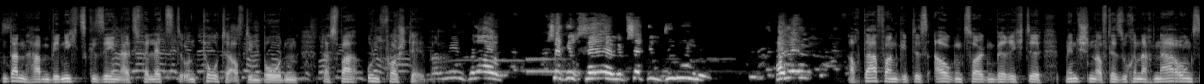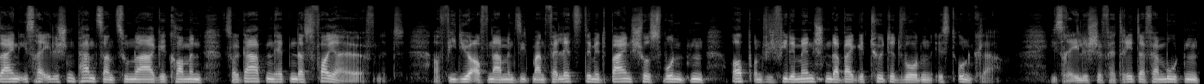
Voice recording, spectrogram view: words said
Und dann haben wir nichts gesehen als Verletzte und Tote auf dem Boden. Das war unvorstellbar. Auch davon gibt es Augenzeugenberichte. Menschen auf der Suche nach Nahrung seien israelischen Panzern zu nahe gekommen. Soldaten hätten das Feuer eröffnet. Auf Videoaufnahmen sieht man Verletzte mit Beinschusswunden. Ob und wie viele Menschen dabei getötet wurden, ist unklar. Israelische Vertreter vermuten,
